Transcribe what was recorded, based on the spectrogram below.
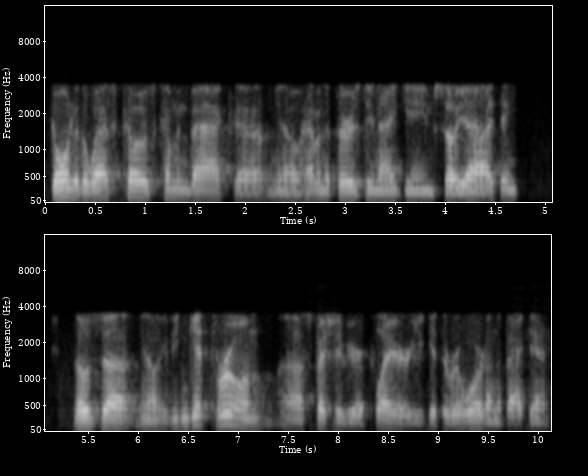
going to the West Coast, coming back, uh, you know, having a Thursday night game. So yeah, I think those, uh, you know, if you can get through them, uh, especially if you're a player, you get the reward on the back end.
